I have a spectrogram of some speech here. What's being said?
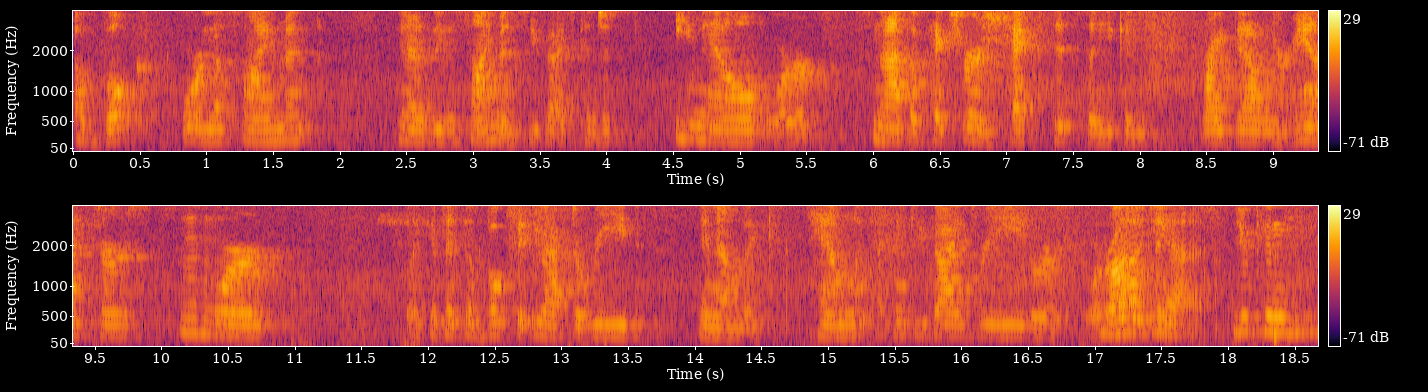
a book or an assignment, you know, the assignments, you guys can just email or snap a picture and text it so you can write down your answers. Mm-hmm. Or like if it's a book that you have to read, you know, like Hamlet, I think you guys read, or, or other Not things. yet. You can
